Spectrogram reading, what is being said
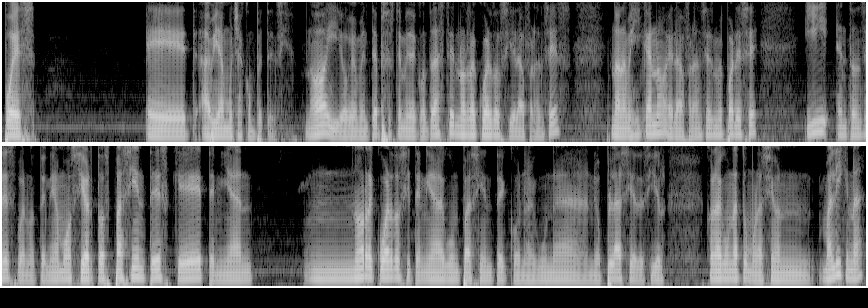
pues había mucha competencia, ¿no? Y obviamente, pues este medio de contraste, no recuerdo si era francés, no era mexicano, era francés me parece, y entonces, bueno, teníamos ciertos pacientes que tenían, mm, no recuerdo si tenía algún paciente con alguna neoplasia, es decir, con alguna tumoración maligna,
